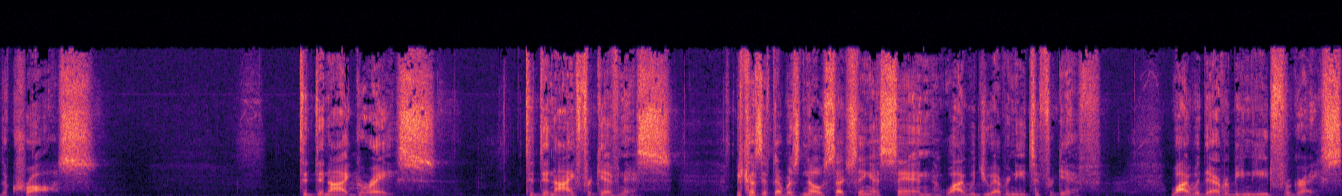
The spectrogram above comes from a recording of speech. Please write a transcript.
the cross, to deny grace, to deny forgiveness. Because if there was no such thing as sin, why would you ever need to forgive? Why would there ever be need for grace?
